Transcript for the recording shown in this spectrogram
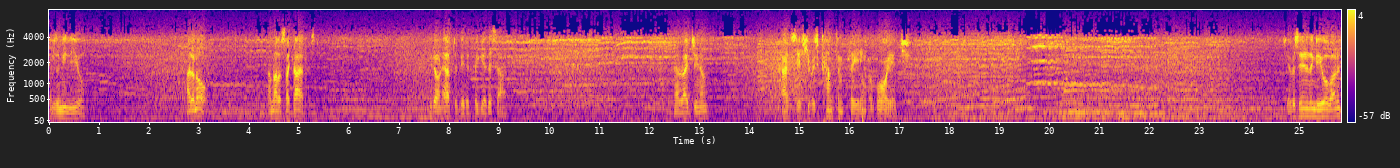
What does it mean to you? I don't know. I'm not a psychiatrist. You don't have to be to figure this out. That right, Gino? I'd say she was contemplating a voyage. Ever say anything to you about it?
